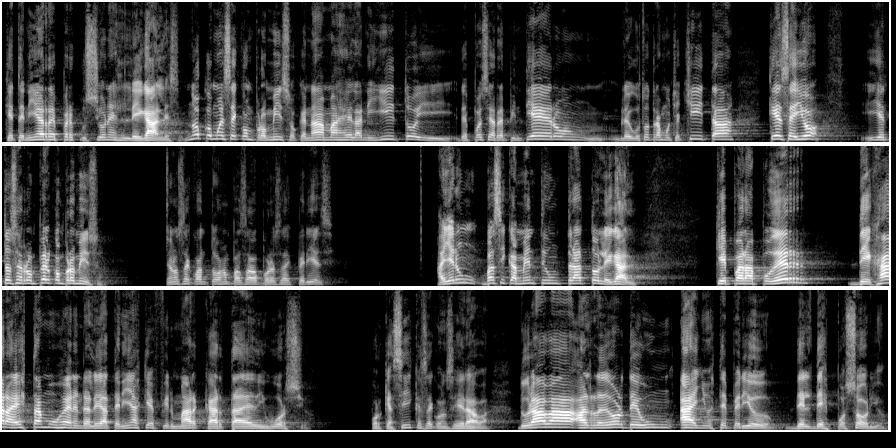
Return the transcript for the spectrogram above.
que tenía repercusiones legales, no como ese compromiso que nada más el anillito y después se arrepintieron, le gustó otra muchachita, qué sé yo, y entonces rompió el compromiso. Yo no sé cuántos han pasado por esa experiencia. Ayer un, básicamente un trato legal que para poder dejar a esta mujer en realidad tenías que firmar carta de divorcio, porque así que se consideraba. Duraba alrededor de un año este periodo del desposorio.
